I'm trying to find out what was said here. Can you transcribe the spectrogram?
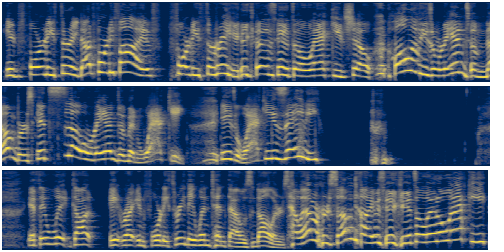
in 43, not 45, 43, because it's a wacky show. All of these random numbers, it's so random and wacky. It's wacky zany. If they w- got eight right in 43, they win $10,000. However, sometimes it gets a little wacky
